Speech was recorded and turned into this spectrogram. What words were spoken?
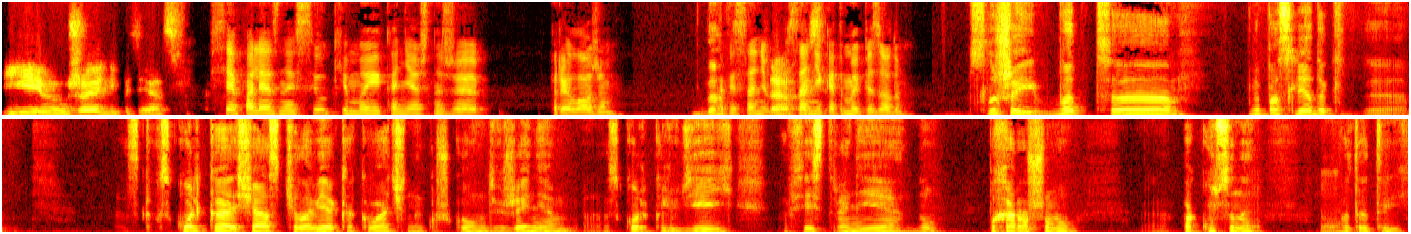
и уже не потеряться. Все полезные ссылки мы, конечно же, приложим да. в описании, да, в описании к этому эпизоду. Слушай, вот э, напоследок, э, сколько сейчас человек охвачено кружковым движением, сколько людей по всей стране, ну, по-хорошему, покусаны вот этой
